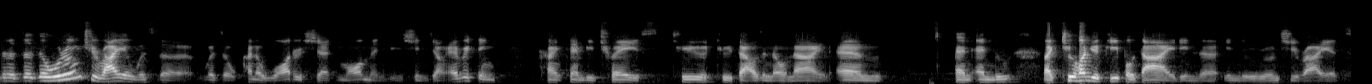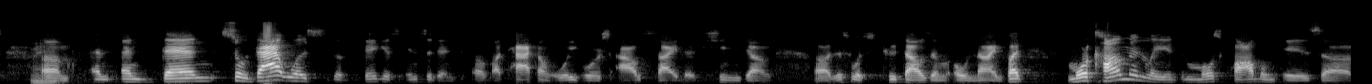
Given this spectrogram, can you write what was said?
the, the, the Urumqi riot was a was a kind of watershed moment in Xinjiang. Everything can, can be traced to 2009, and and and like 200 people died in the in the Urumqi riots. Right. Um, and and then so that was the biggest incident of attack on Uyghurs outside of Xinjiang. Uh, this was 2009. But more commonly, the most problem is uh,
